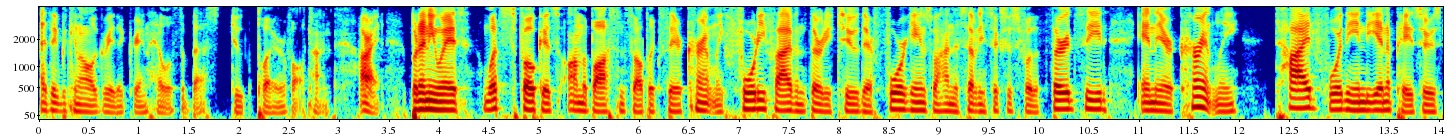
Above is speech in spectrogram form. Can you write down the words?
I think we can all agree that Grant Hill is the best Duke player of all time. All right, but anyways, let's focus on the Boston Celtics. They are currently 45 and 32. They're 4 games behind the 76ers for the 3rd seed and they are currently tied for the Indiana Pacers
